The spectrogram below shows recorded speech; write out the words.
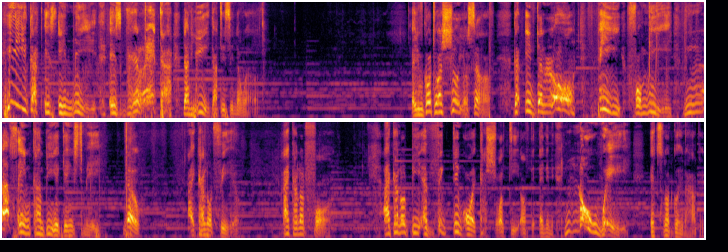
he that is in me is greater than he that is in the world. And you've got to assure yourself that if the Lord be for me, nothing can be against me. No, I cannot fail. I cannot fall. I cannot be a victim or a casualty of the enemy. No way. It's not going to happen.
